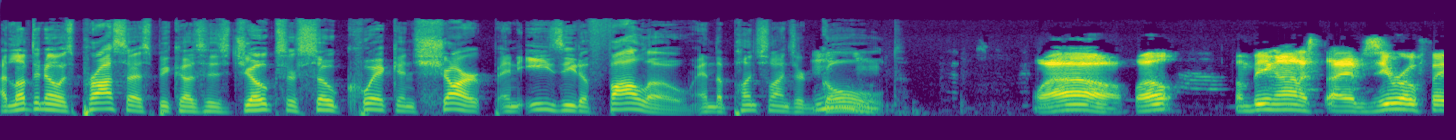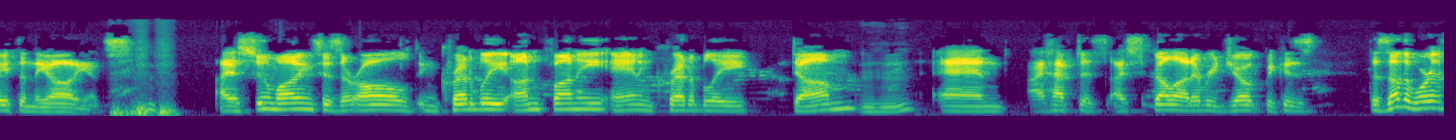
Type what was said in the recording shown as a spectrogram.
I'd love to know his process because his jokes are so quick and sharp and easy to follow, and the punchlines are gold. Wow. Well, I'm being honest, I have zero faith in the audience. I assume audiences are all incredibly unfunny and incredibly dumb, Mm-hmm. and I have to I spell out every joke because there's nothing worse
